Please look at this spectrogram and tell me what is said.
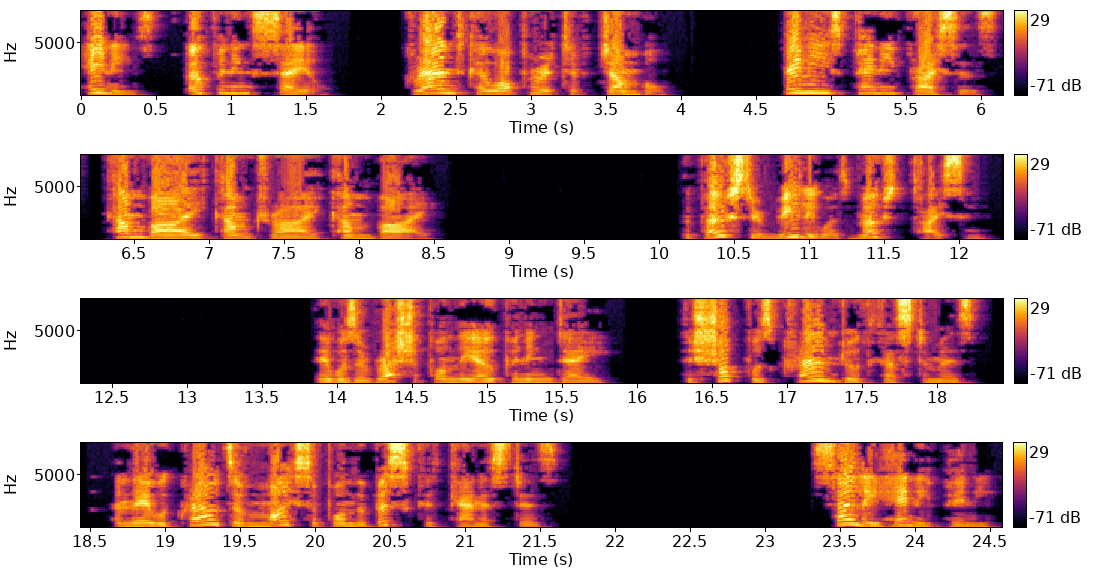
Henny's opening sale. Grand cooperative jumble. Penny's penny prices. Come buy, come try, come buy. The poster really was most enticing. There was a rush upon the opening day. The shop was crammed with customers, and there were crowds of mice upon the biscuit canisters. Sally Hennypenny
